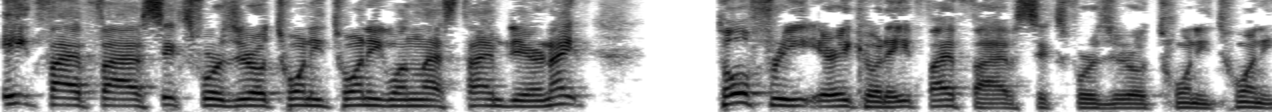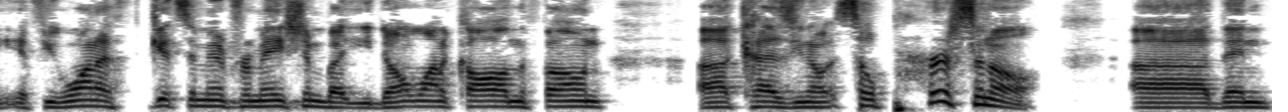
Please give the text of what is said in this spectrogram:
855 640 2020. One last time, day or night. Toll free, area code 855 640 2020. If you want to get some information, but you don't want to call on the phone because, uh, you know, it's so personal. Uh, then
